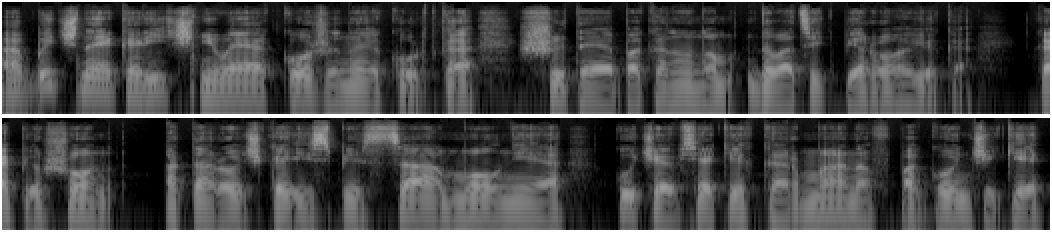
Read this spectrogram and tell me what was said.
Обычная коричневая кожаная куртка, сшитая по канонам 21 века. Капюшон оторочка из песца, молния, куча всяких карманов, погончики.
